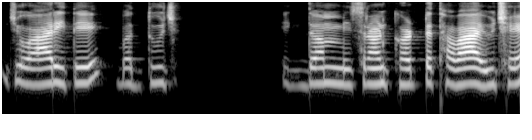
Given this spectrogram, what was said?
જો આ રીતે બધું જ એકદમ મિશ્રણ ઘટ્ટ થવા આવ્યું છે.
